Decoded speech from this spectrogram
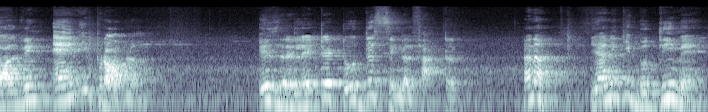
solving any problem is related to this single factor. है ना? यानी कि बुद्धि में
